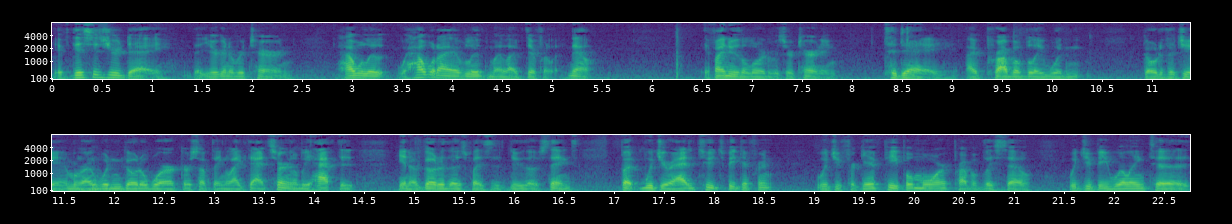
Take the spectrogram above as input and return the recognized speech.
if this is your day that you're going to return, how will it, how would I have lived my life differently? Now, if I knew the Lord was returning today, I probably wouldn't go to the gym or I wouldn't go to work or something like that. Certainly, we have to, you know, go to those places to do those things. But would your attitudes be different? Would you forgive people more? Probably so. Would you be willing to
